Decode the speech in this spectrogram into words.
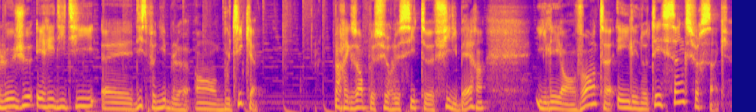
Le jeu Heredity est disponible en boutique par exemple sur le site Philibert. Il est en vente et il est noté 5 sur 5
